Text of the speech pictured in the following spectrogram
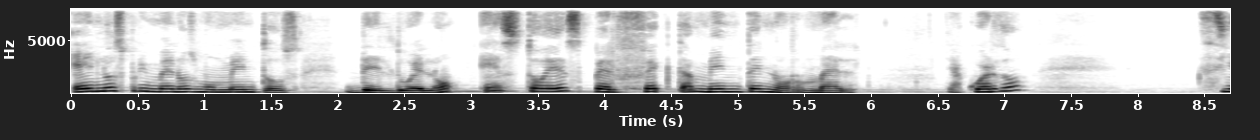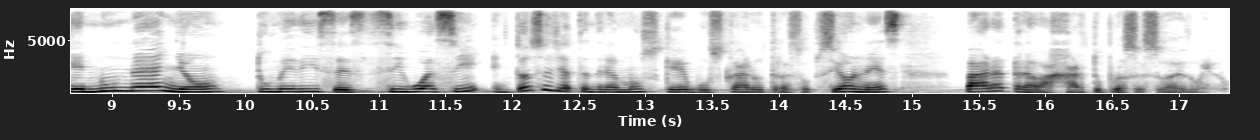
En los primeros momentos del duelo, esto es perfectamente normal. ¿De acuerdo? Si en un año tú me dices sigo así, entonces ya tendremos que buscar otras opciones, para trabajar tu proceso de duelo.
